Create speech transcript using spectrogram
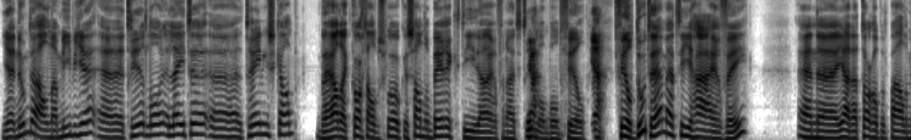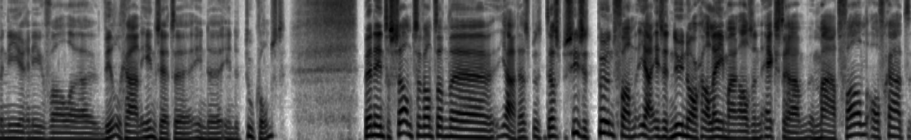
Jij noemde al Namibië, eh, trainingskamp. Wij hadden kort al besproken, Sander Berg, die daar vanuit de Triathlonbond veel, Ja. veel doet hè, met die HRV. En eh, ja, dat toch op een bepaalde manier in ieder geval eh, wil gaan inzetten in de, in de toekomst. Ben interessant, want dan, eh, ja, dat is, dat is precies het punt van, ja, is het nu nog alleen maar als een extra maat van? Of gaat,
